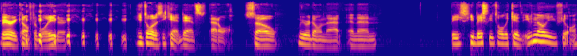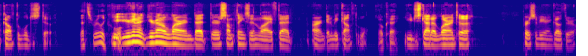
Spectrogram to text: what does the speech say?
very comfortable either. he told us he can't dance at all. So we were doing that, and then he basically told the kids, even though you feel uncomfortable, just do it. That's really cool. You're, you're gonna you're gonna learn that there's some things in life that aren't gonna be comfortable. okay. You just got to learn to persevere and go through.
